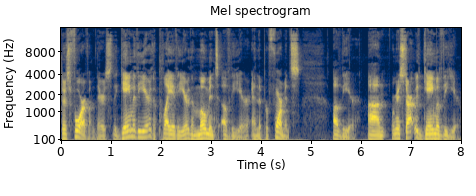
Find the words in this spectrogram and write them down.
there's four of them. There's the game of the year, the play of the year, the moment of the year, and the performance of the year. Um, we're going to start with game of the year.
